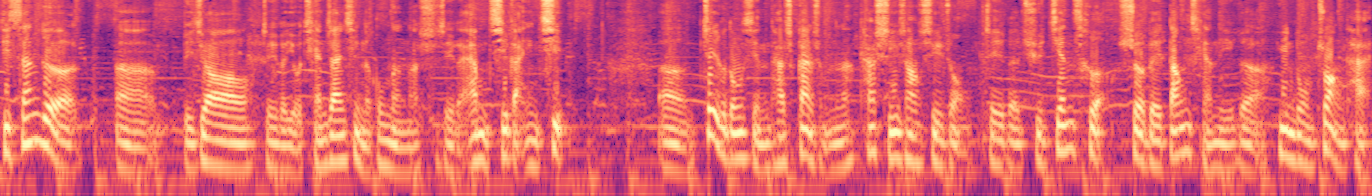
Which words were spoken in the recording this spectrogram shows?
第三个呃比较这个有前瞻性的功能呢，是这个 M 七感应器。呃，这个东西呢，它是干什么的呢？它实际上是一种这个去监测设备当前的一个运动状态、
